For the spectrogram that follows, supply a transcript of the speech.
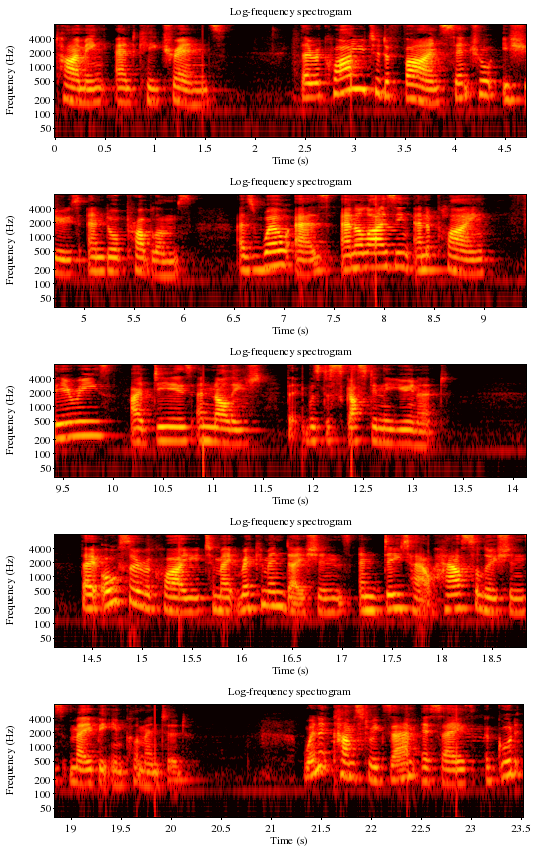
timing and key trends. They require you to define central issues and or problems, as well as analysing and applying theories, ideas and knowledge that was discussed in the unit. They also require you to make recommendations and detail how solutions may be implemented. When it comes to exam essays, a good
